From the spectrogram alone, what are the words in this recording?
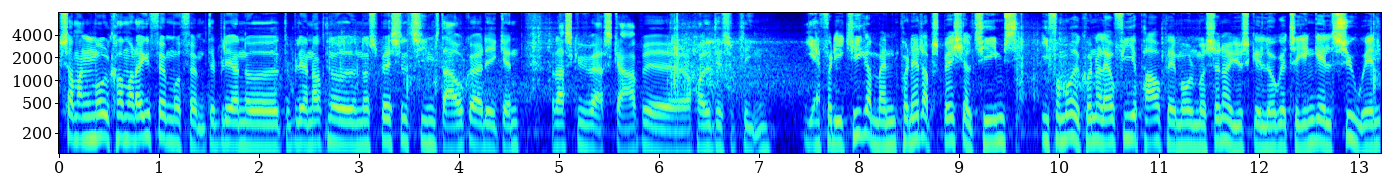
så mange mål kommer der ikke i 5 mod 5. Det bliver, noget, det bliver nok noget, noget special teams, der afgør det igen. Og der skal vi være skarpe og holde disciplinen. Ja, fordi kigger man på netop special teams, I formåede kun at lave fire powerplay-mål mod Sønderjyske, lukket til gengæld syv ind.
